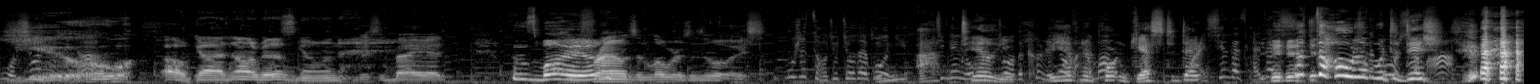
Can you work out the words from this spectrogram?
You. Oh god, I don't know where this is going. This is bad. This is He bad. frowns and lowers his voice. 不是早就交代过你 I，今天有 tell 很重 you, 要的客 we 人要 have an 来吗？ important guest 晚 today. 现在才在 What's the hold up with the 在 dish? 干嘛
